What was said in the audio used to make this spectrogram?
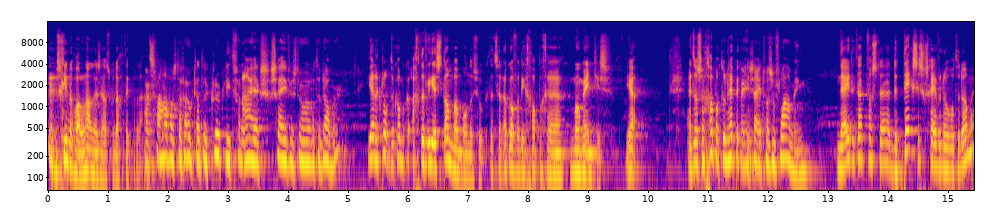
Misschien nog wel langer zelfs, bedacht ik wel Maar het verhaal was toch ook dat het clublied van Ajax geschreven is door een Rotterdammer? Ja, dat klopt. Daar kwam ik achter via stamboomonderzoek. Dat zijn ook wel van die grappige momentjes. Ja. En het was zo grappig, toen heb ik... Maar je zei het was een Vlaming. Nee, dat, dat was de, de tekst is geschreven door Rotterdammer.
